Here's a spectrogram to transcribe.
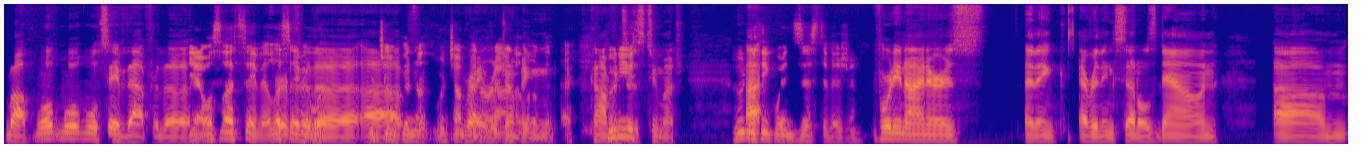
Well, we'll we'll we'll save that for the Yeah, well, let's save it. Let's for, save for it. the We're, uh, jumping. for- we're jumping right, around we're jumping little bit there. conferences too much. Who do you I- think wins this division? 49ers, I think everything settles down. Um,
